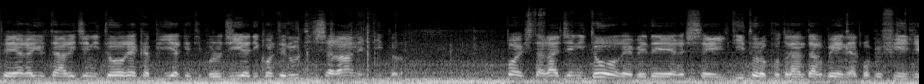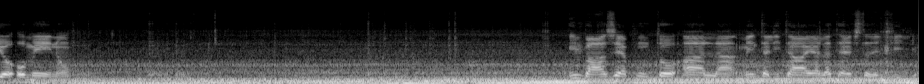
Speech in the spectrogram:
per aiutare i genitori a capire che tipologia di contenuti ci sarà nel titolo. Poi starà al genitore vedere se il titolo potrà andare bene al proprio figlio o meno. In base appunto alla mentalità e alla testa del figlio.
